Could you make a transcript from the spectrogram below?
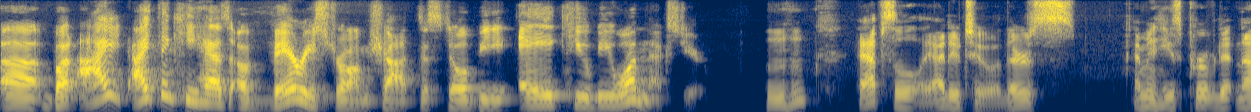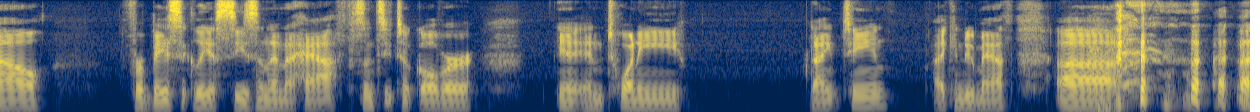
Uh, but I, I think he has a very strong shot to still be a QB one next year. Mm-hmm. Absolutely, I do too. There's, I mean, he's proved it now for basically a season and a half since he took over in, in 2019. I can do math. Uh,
